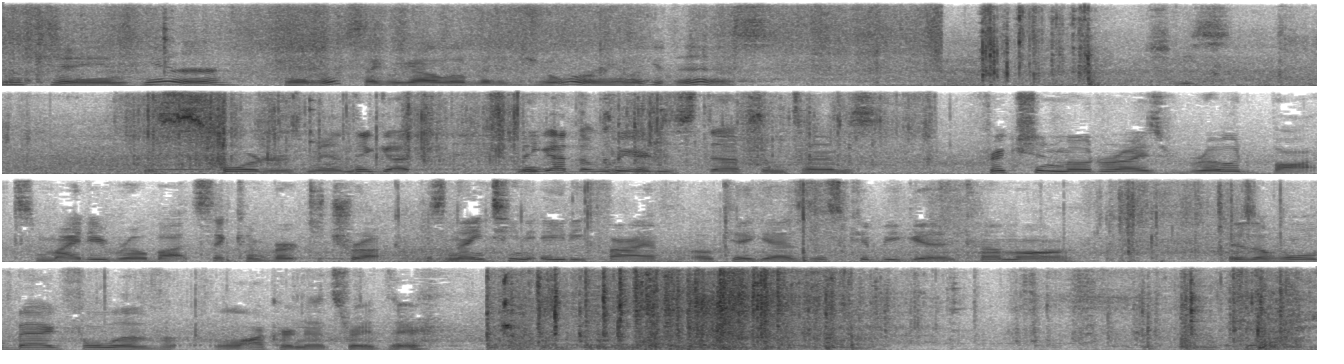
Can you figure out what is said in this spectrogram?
Okay, and here, it looks like we got a little bit of jewelry. Look at this. Jeez. This hoarders, man, they got they got the weirdest stuff sometimes. Friction motorized road bots, mighty robots that convert to truck. It's 1985. Okay, guys, this could be good. Come on. There's a whole bag full of locker nuts right there. Okay,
